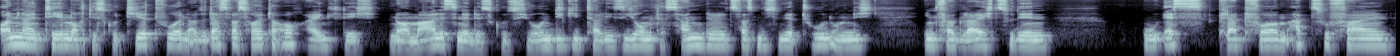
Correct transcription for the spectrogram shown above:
Online-Themen auch diskutiert wurden. Also das, was heute auch eigentlich normal ist in der Diskussion, Digitalisierung des Handels, was müssen wir tun, um nicht im Vergleich zu den US-Plattformen abzufallen.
